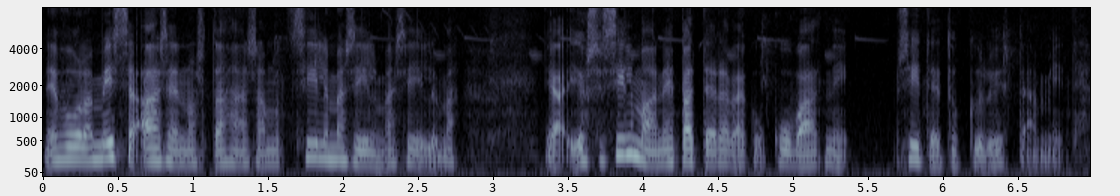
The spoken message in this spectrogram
Ne voi olla missä asennossa tahansa, mutta silmä, silmä, silmä. Ja jos se silmä on epäterävä, kun kuvaat, niin siitä ei tule kyllä yhtään mitään.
